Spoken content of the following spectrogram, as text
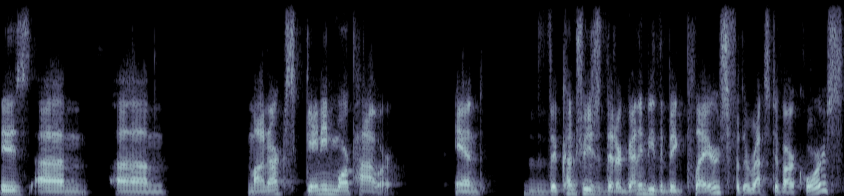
is um, um, monarchs gaining more power. And the countries that are going to be the big players for the rest of our course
